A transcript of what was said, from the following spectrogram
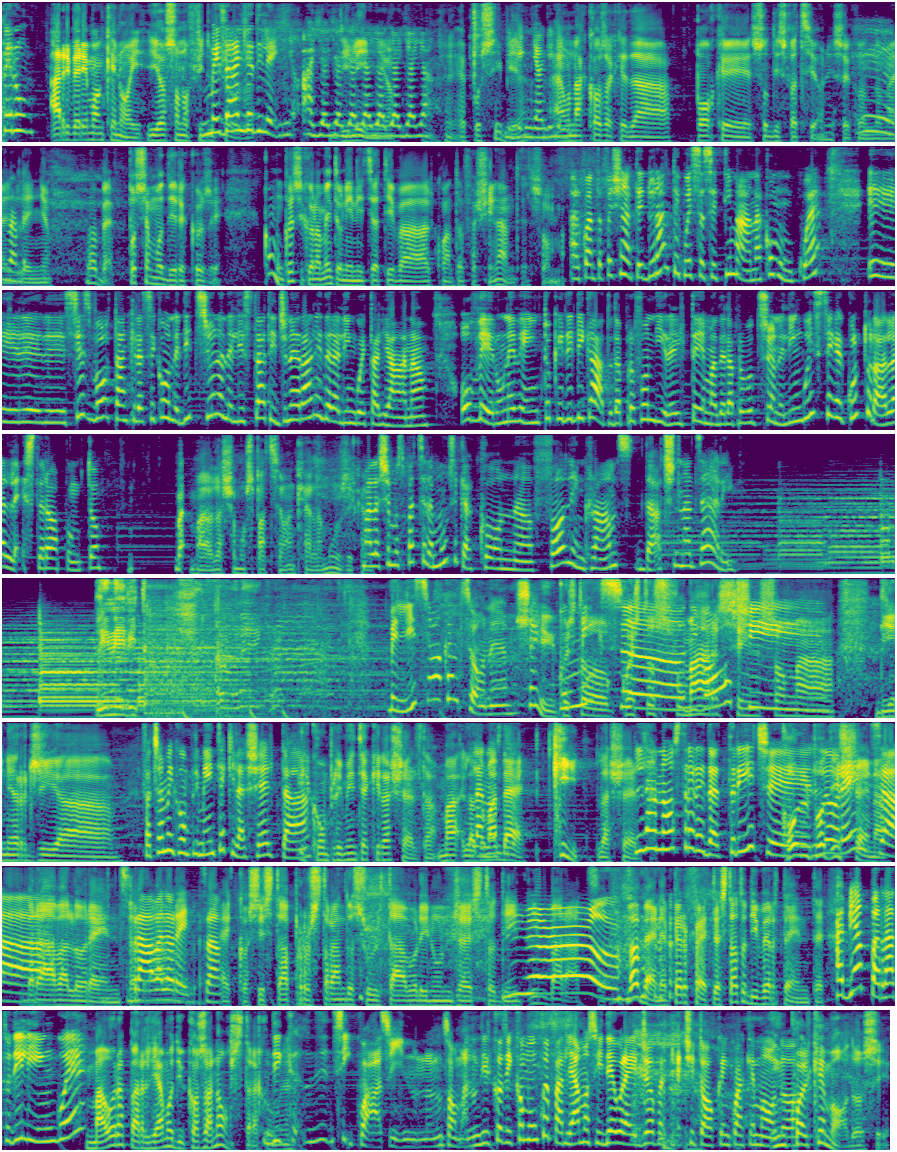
per un Arriveremo anche noi, io sono fiducioso. medaglia di legno. Ai ai ai Di legno. ai ai ai. È possibile? Di legno, di È legno. una cosa che dà poche soddisfazioni, secondo Eh, me, il vabbè. legno. Vabbè, possiamo dire così. Comunque sicuramente un'iniziativa alquanto affascinante, insomma. Alquanto affascinante. Durante questa settimana, comunque, eh, si è svolta anche la seconda edizione degli Stati Generali della Lingua Italiana, ovvero un evento che è dedicato ad approfondire il tema della promozione linguistica e culturale all'estero, appunto. Beh, ma lasciamo spazio anche alla musica. Ma lasciamo spazio alla musica con Falling Crowns Dutch Nazari. L'inevitabile. Bellissima canzone. Sì, questo, questo eh, di sfumarsi, voci. insomma, di energia. Facciamo i complimenti a chi l'ha scelta. I complimenti a chi l'ha scelta. Ma la, La domanda nostra- è chi l'ha scelta? La nostra redattrice Colpo Lorenza. di scena. Brava Lorenza. Brava Lorenza. Ecco, si sta prostrando sul tavolo in un gesto di No! imbarazzo. Va bene, perfetto, è stato divertente. Abbiamo parlato di lingue. Ma ora parliamo di cosa nostra. Come... Di- sì, quasi, insomma, non dir così. Comunque parliamo sì di Euregio perché ci tocca in qualche modo. In qualche modo, sì.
